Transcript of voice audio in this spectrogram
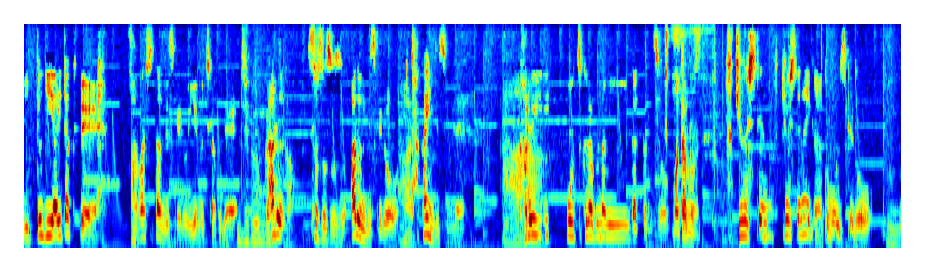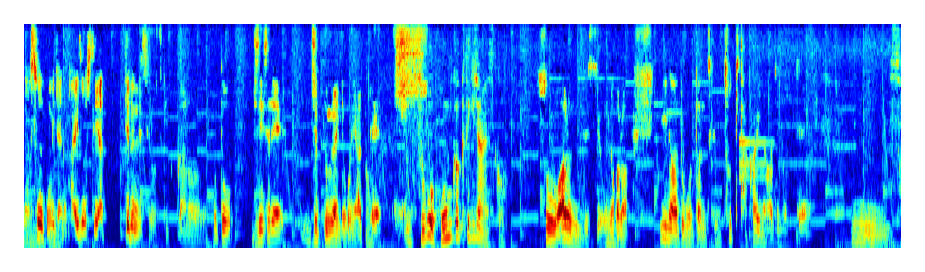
一時やりたくて、探したんですけど、家の近くで。自分がですか？そうそうそうそう、あるんですけど、はい高いんですよね。軽いスポーツクラブ並みだったんですよ。まあ多分、普及して、普及してないかなと思うんですけど、うんなんか倉庫みたいなの改造してやってるんですよ。結構、あの、本当自転車で10分ぐらいのところにあって、すごい本格的じゃないですか。そう、あるんですよ。だから、いいなと思ったんですけど、ちょっと高いなと思って。うん、そ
